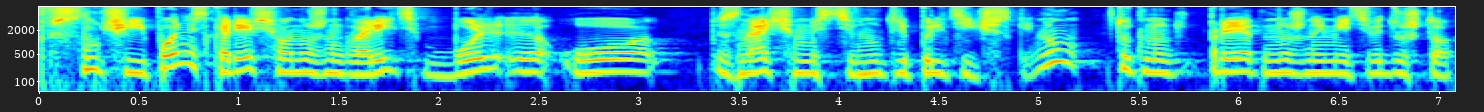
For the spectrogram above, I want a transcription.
в случае Японии, скорее всего, нужно говорить более о значимости внутриполитической. Ну, тут ну, при этом нужно иметь в виду, что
